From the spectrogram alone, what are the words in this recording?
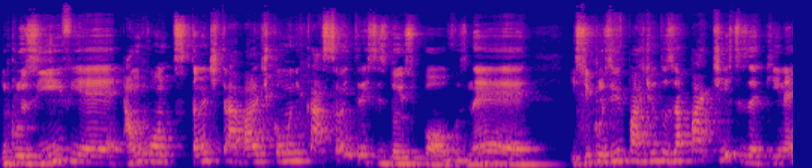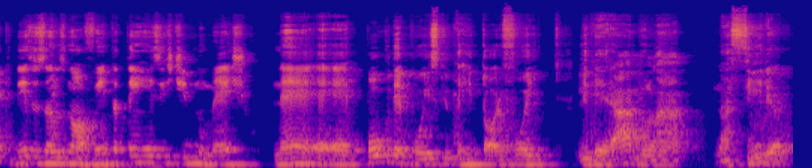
Inclusive, é, há um constante trabalho de comunicação entre esses dois povos, né? Isso, inclusive, partiu dos zapatistas aqui, né? Que desde os anos 90 tem resistido no México, né? É, é, pouco depois que o território foi liberado lá na Síria,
